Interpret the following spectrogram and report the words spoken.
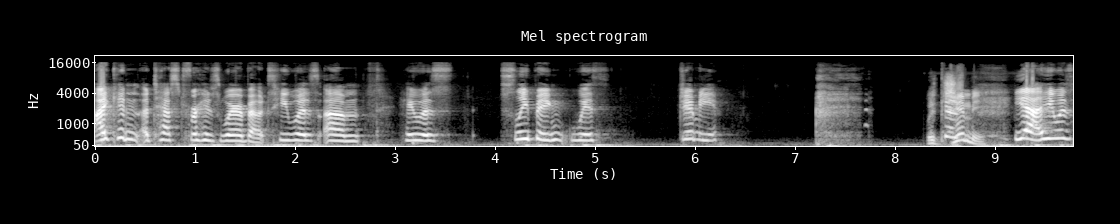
i can attest for his whereabouts. He was um he was sleeping with jimmy With Jimmy. Yeah, he was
